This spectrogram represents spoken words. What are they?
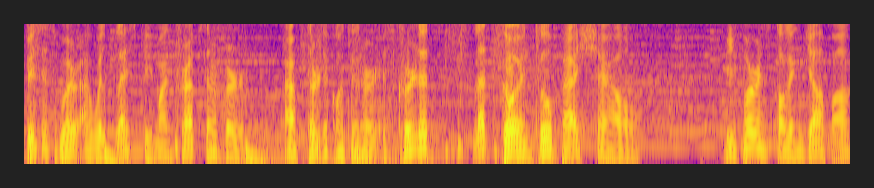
This is where I will place the Minecraft server. After the container is created, let's go into Bash shell. Before installing Java,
